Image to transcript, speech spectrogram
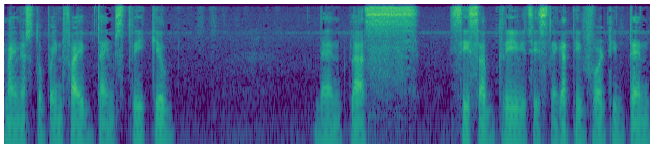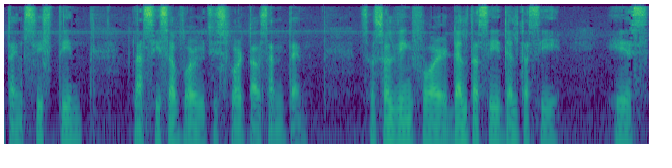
minus 2.5 times 3 cube then plus C sub 3 which is negative 1410 times 15 plus C sub 4 which is 4010. So solving for delta C, delta C is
